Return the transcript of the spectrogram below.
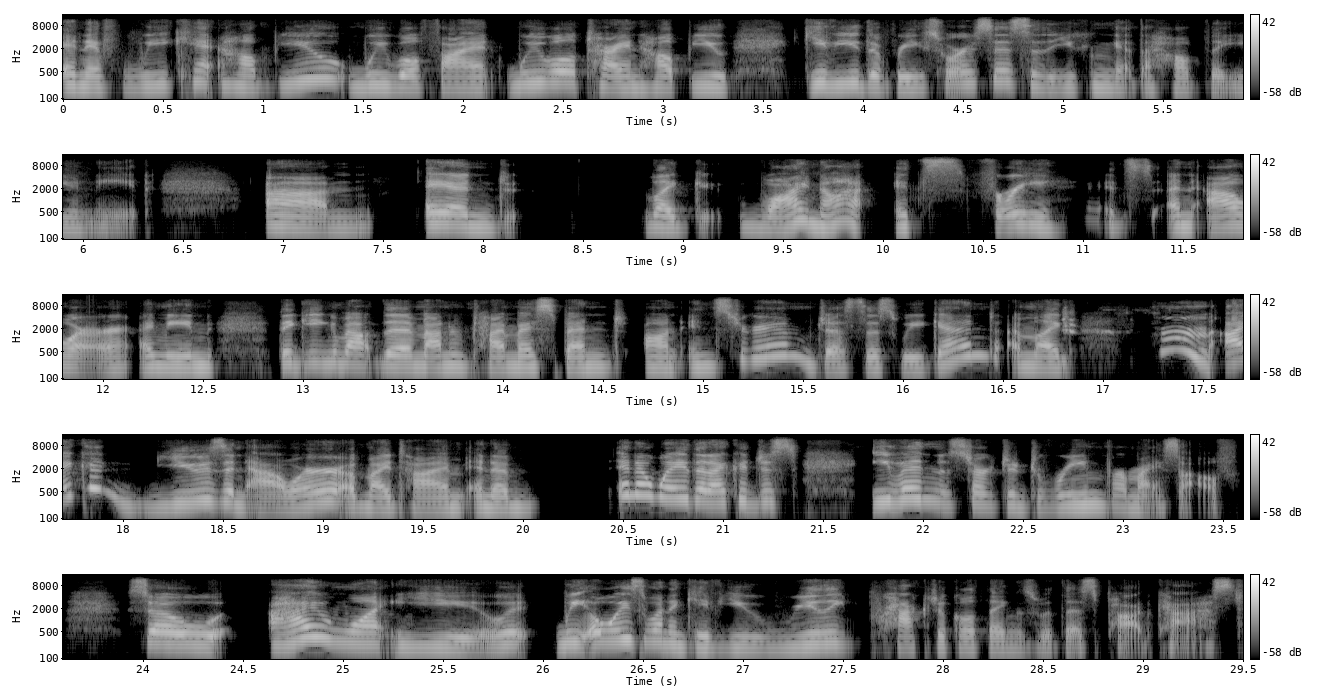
and if we can't help you we will find we will try and help you give you the resources so that you can get the help that you need um and like why not it's free it's an hour i mean thinking about the amount of time i spent on instagram just this weekend i'm like hmm, I could use an hour of my time in a in a way that I could just even start to dream for myself. So I want you, we always want to give you really practical things with this podcast.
